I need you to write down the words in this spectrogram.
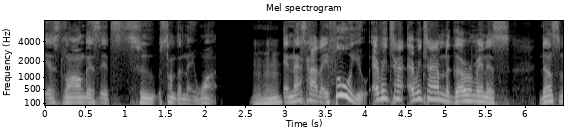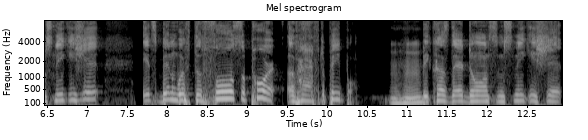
as long as it's to something they want. Mm-hmm. And that's how they fool you. Every time every time the government has done some sneaky shit, it's been with the full support of half the people Mm-hmm. because they're doing some sneaky shit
